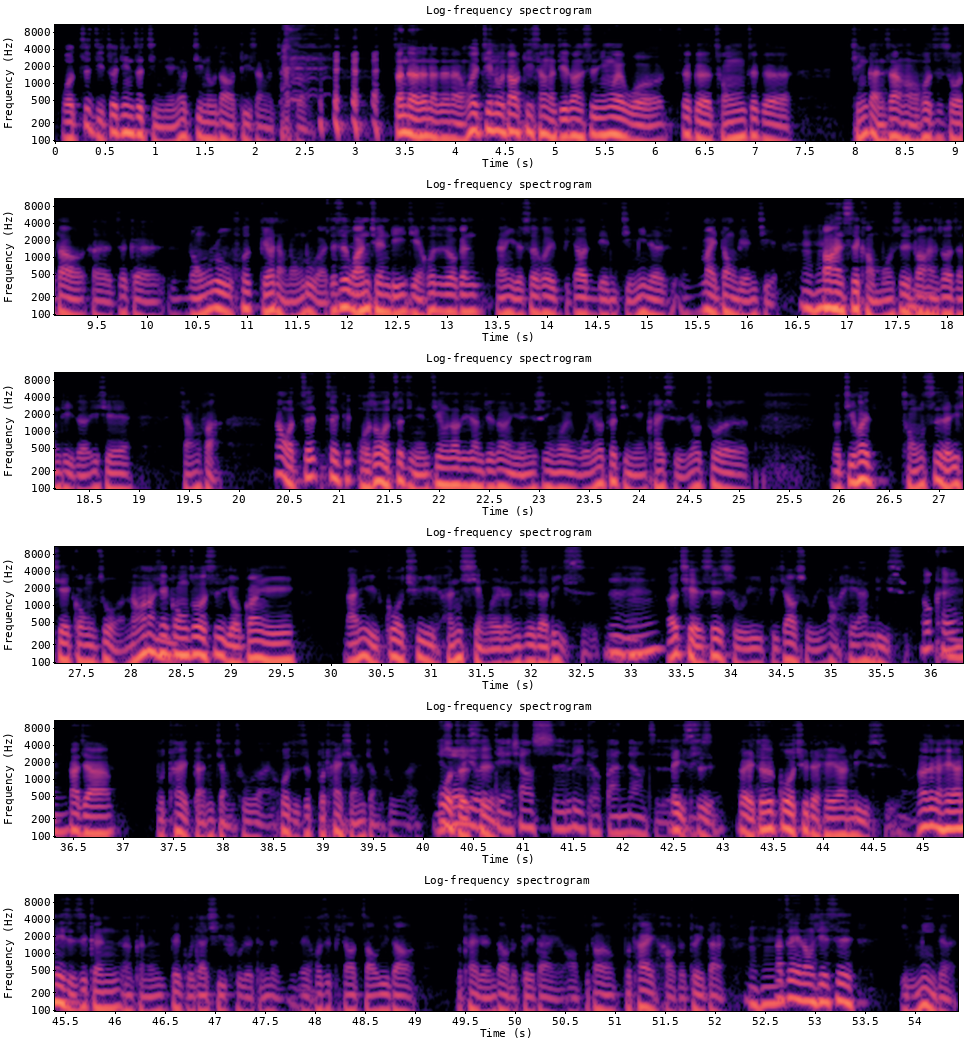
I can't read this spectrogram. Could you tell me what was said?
我自己最近这几年又进入到第三个阶段，真的，真的，真的会进入到第三个阶段，是因为我这个从这个情感上哈，或是说到呃这个融入，或不要讲融入啊，就是完全理解，或者说跟男女的社会比较连紧密的脉动连接，嗯包含思考模式，嗯包含说整体的一些想法。那我这这个，我说我这几年进入到第三阶段的原因，是因为我又这几年开始又做了有机会从事了一些工作，然后那些嗯工作是有关于蓝屿过去很鲜为人知的历史，嗯。嗯而且是属于比较属于那种黑暗历史，，OK，嗯大家不太敢讲出来，或者是不太想讲出来，或者是有点像施利德班这样子类似，对，就是过去的黑暗历史。那这个黑暗历史是跟、呃、可能被国家欺负了等等之类，或是比较遭遇到不太人道的对待，然后不到不太好的对待。嗯哼。那这些东西是隐秘的，嗯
